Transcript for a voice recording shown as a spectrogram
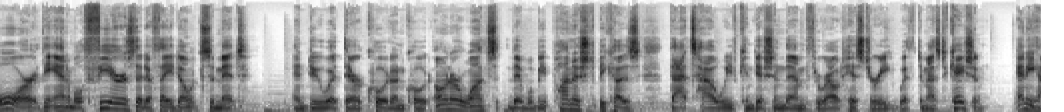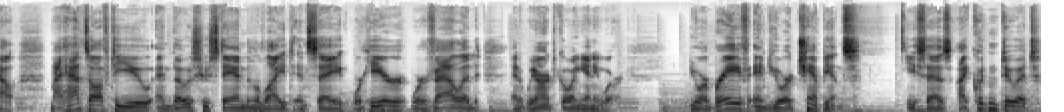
Or the animal fears that if they don't submit and do what their quote unquote owner wants, they will be punished because that's how we've conditioned them throughout history with domestication. Anyhow, my hat's off to you and those who stand in the light and say, We're here, we're valid, and we aren't going anywhere. You are brave and you are champions. He says, I couldn't do it,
